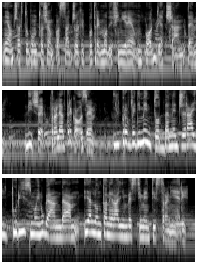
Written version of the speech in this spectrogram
e a un certo punto c'è un passaggio che potremmo definire un po' agghiacciante. Dice, tra le altre cose, il provvedimento danneggerà il turismo in Uganda e allontanerà gli investimenti stranieri.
